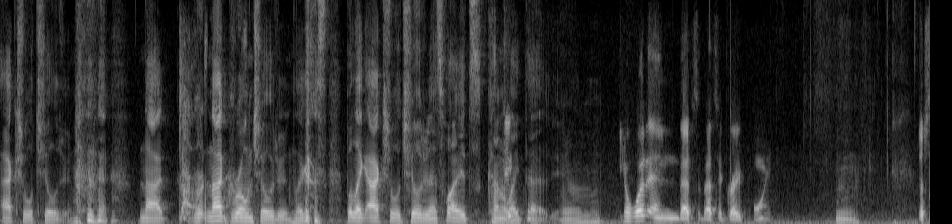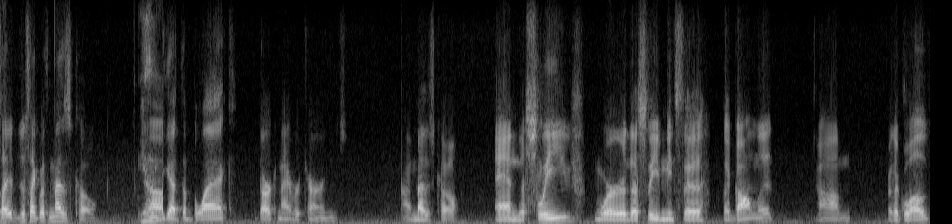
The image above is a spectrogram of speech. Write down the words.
actual children, not gr- not grown children, like, but like actual children. That's why it's kind of like that. You know what You know what? And that's that's a great point. Hmm. Just like just like with Mezco, Yo, uh, you got the black Dark Knight Returns uh, Mezco, and the sleeve where the sleeve meets the the gauntlet um, or the glove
